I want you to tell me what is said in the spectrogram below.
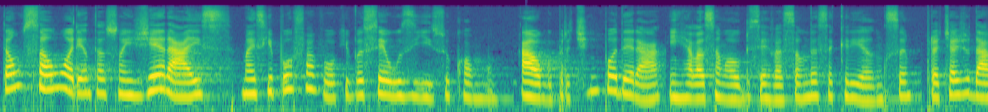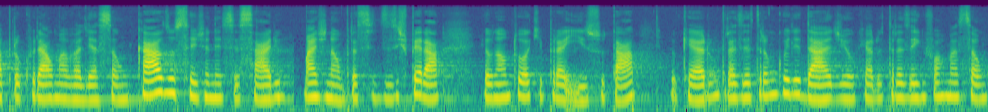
Então são orientações gerais, mas que por favor que você use isso como algo para te empoderar em relação à observação dessa criança, para te ajudar a procurar uma avaliação caso seja necessário, mas não para se desesperar. Eu não estou aqui para isso, tá? Eu quero trazer tranquilidade, eu quero trazer informação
